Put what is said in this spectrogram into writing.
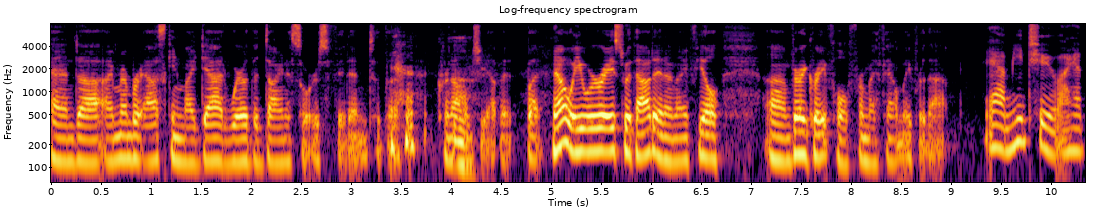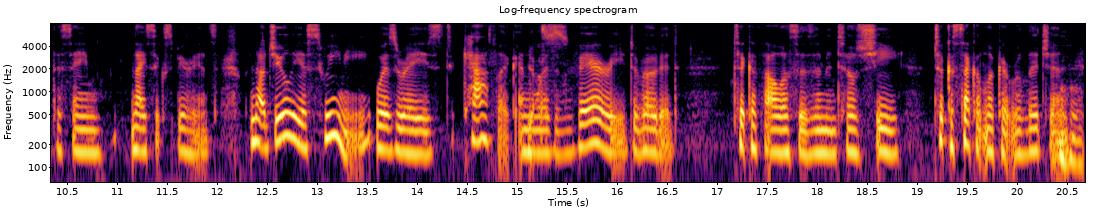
and uh, I remember asking my dad where the dinosaurs fit into the chronology of it. But no, we were raised without it, and I feel um, very grateful for my family for that. Yeah, me too. I had the same nice experience. Now, Julia Sweeney was raised Catholic and yes. was very devoted to Catholicism until she took a second look at religion. Mm -hmm.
